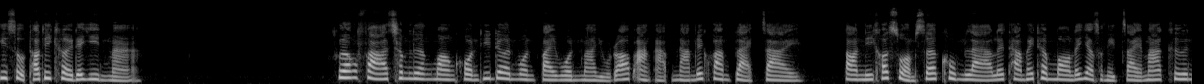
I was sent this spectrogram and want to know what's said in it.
ที่สุดเท่าที่เคยได้ยินมา เฟื่องฟ้าชำเลืองมองคนที่เดินวนไปวนมาอยู่รอบอ่างอาบน้ำด้วยความแปลกใจ ตอนนี้เขาสวมเสื้อคลุมแล้วเลยทำให้เธอมองได้อย่างสนิทใจมากขึ้น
